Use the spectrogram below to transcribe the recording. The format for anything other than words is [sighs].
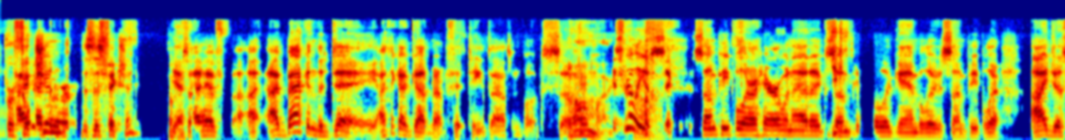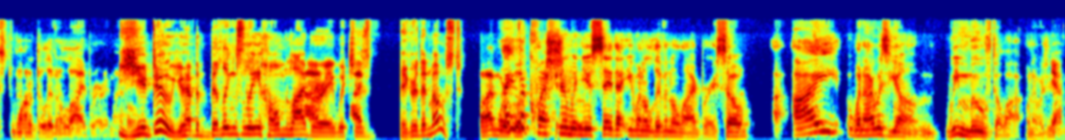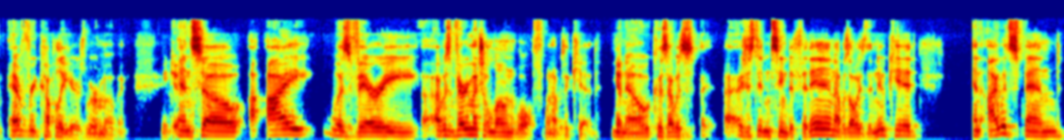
For fiction, However, this is fiction. Okay. Yes, I have. I, I back in the day, I think I've got about fifteen thousand books. So Oh my! it's really a gosh. sick. Some people are heroin addicts. Some people are gamblers. Some people are. I just wanted to live in a library. My You life. do. You have the Billingsley Home Library, which I- is bigger than most. I'm more I have a question when you say that you want to live in a library. So mm-hmm. I, when I was young, we moved a lot when I was young. Yeah. Every couple of years we were moving. Me too. And so I- I was very, I was very much a lone wolf when I was a kid, you Yep. know, because I was, I I just didn't seem to fit in. I was always the new kid. And I would spend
